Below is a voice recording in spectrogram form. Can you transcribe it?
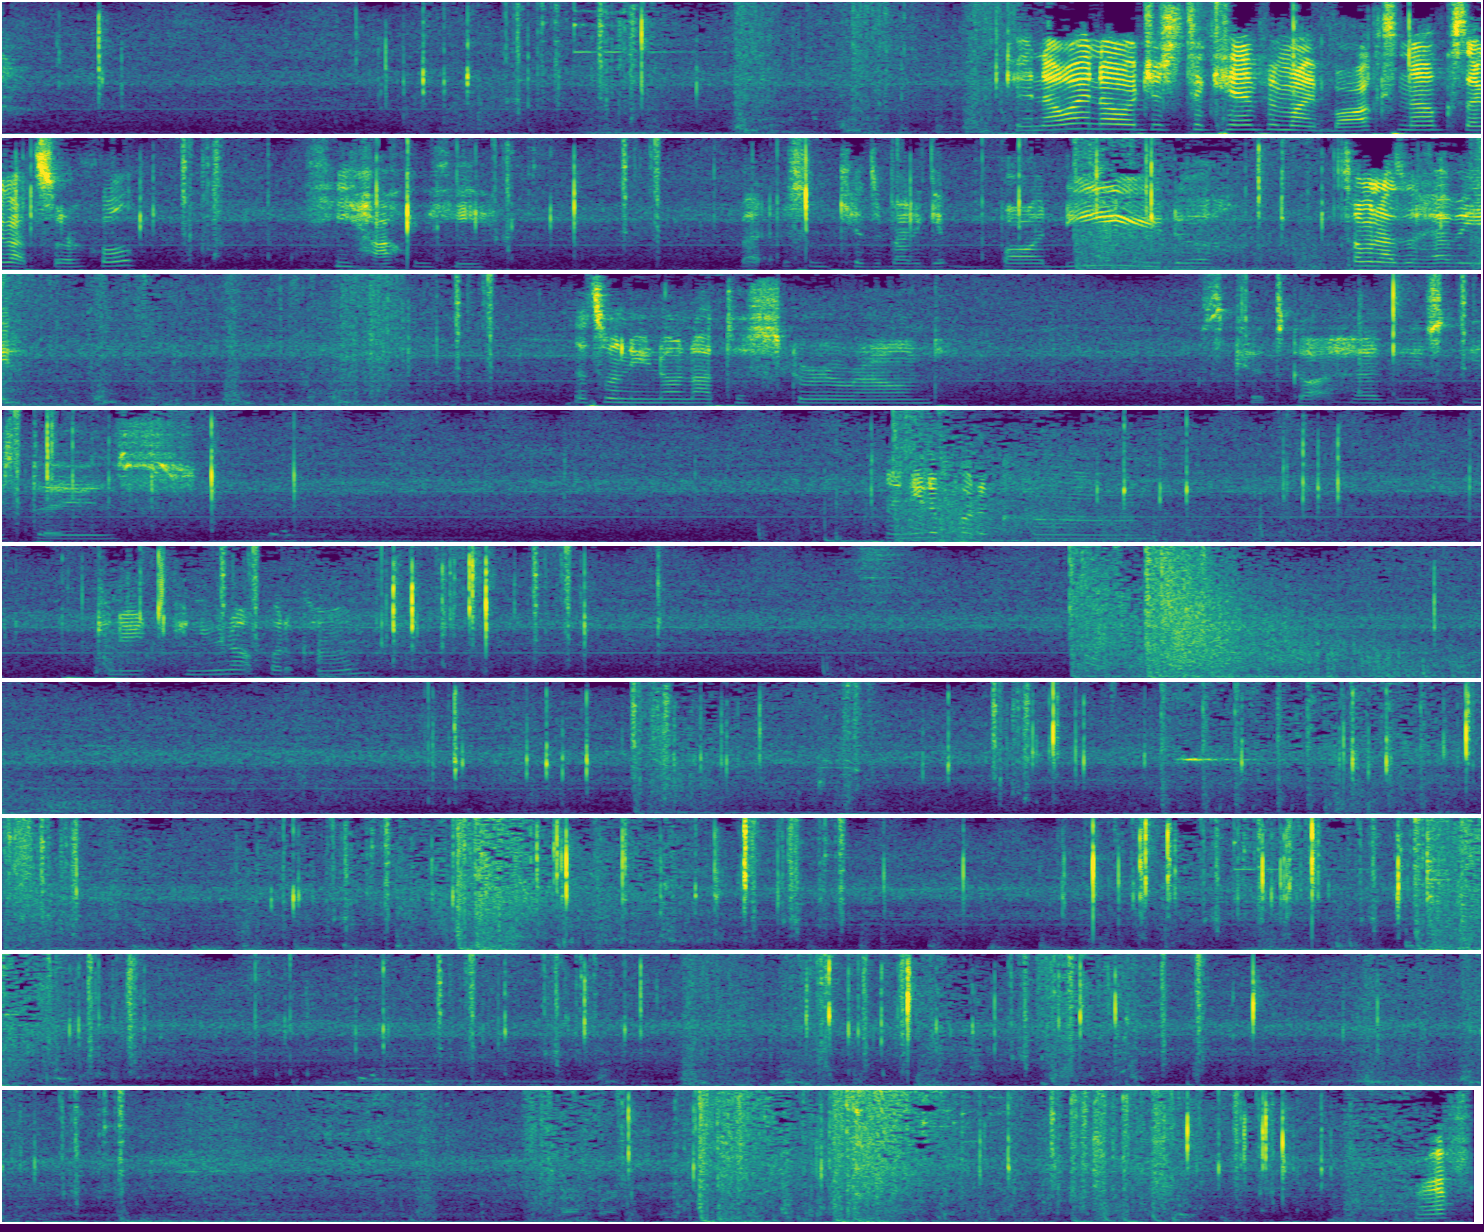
Okay, now I know just to camp in my box now because I got circle. Hee ha hoo hee. But some kids about to get bodied. Someone has a heavy. That's when you know not to screw around. This kid's got heavies these days. I need to put a cone. Can you can you not put a cone?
